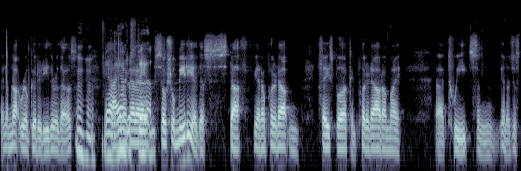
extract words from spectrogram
and I'm not real good at either of those. hmm Yeah, I And understand. gotta social media this stuff, you know, put it out in Facebook and put it out on my uh, tweets and you know just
